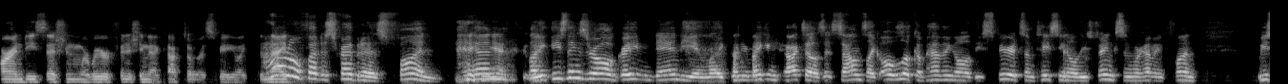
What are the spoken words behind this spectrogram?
R and D session where we were finishing that cocktail recipe like the I night. Don't know if I describe it as fun. And yeah, like these things are all great and dandy, and like when you're making cocktails, it sounds like, oh look, I'm having all these spirits, I'm tasting all these drinks, and we're having fun. We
